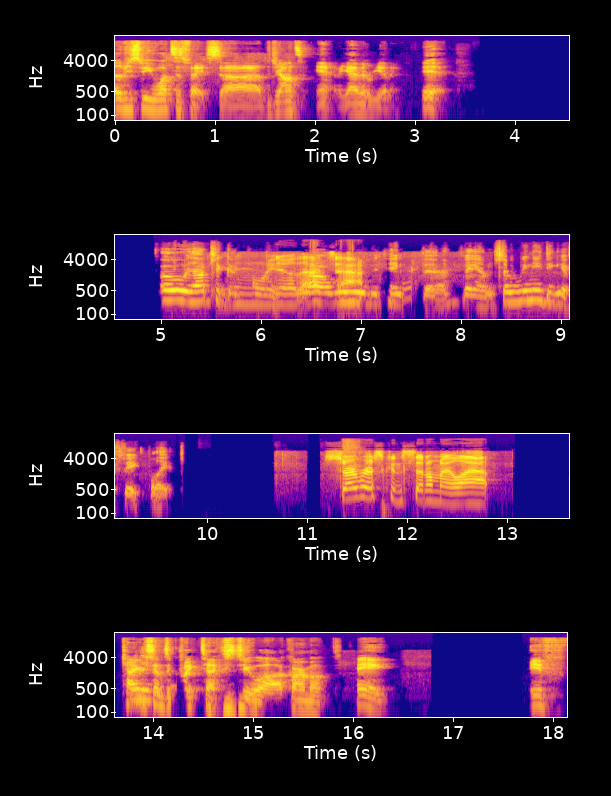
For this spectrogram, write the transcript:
it'll just be what's his face, uh, the Johnson, yeah, the guy that we're getting. Yeah, Oh, that's a good Mm, point. no, well, that's we a- need to take the van, so we need to get fake plates. Cerberus can sit on my lap. Tiger sends a quick text to uh, Karma. Hey, if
